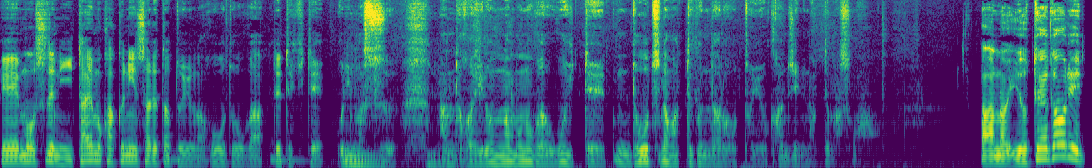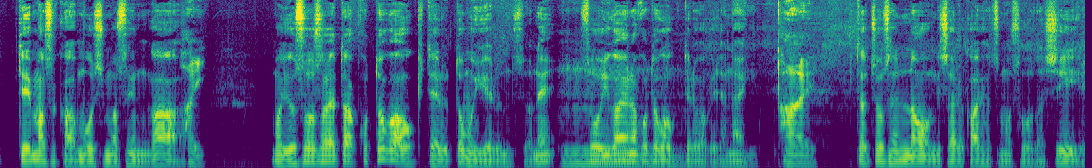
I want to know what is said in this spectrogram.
えー、もうすでに遺体も確認されたというような報道が出てきております。うん、なんだかいろんなものが動いて、どうつながっていくんだろうという感じになってますが。あの、予定通りってまさか申しませんが、はい。まあ、予想されたことが起きてるとも言えるんですよね。そう意外なことが起きてるわけじゃない。はい。北朝鮮のミサイル開発もそうだし、え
